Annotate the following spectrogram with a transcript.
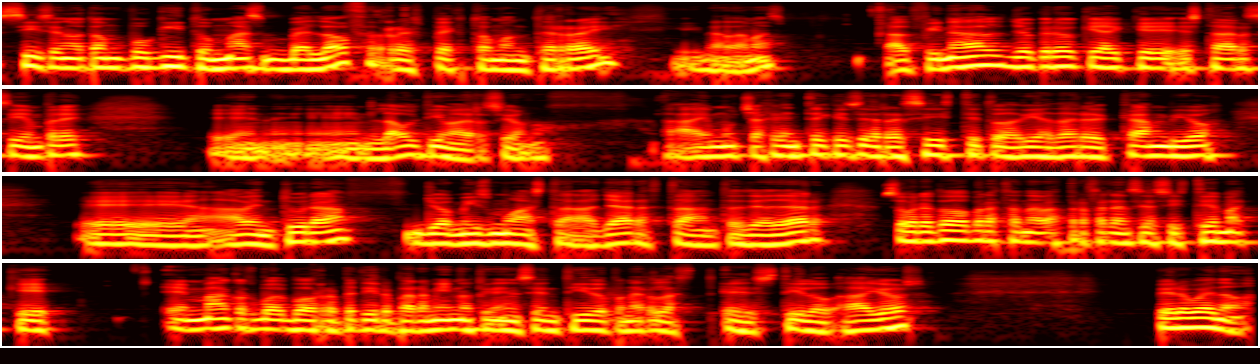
sí se nota un poquito más veloz respecto a Monterrey y nada más. Al final yo creo que hay que estar siempre en, la última versión. Hay mucha gente que se resiste todavía a dar el cambio eh, aventura. Yo mismo hasta ayer, hasta antes de ayer, sobre todo para estas nuevas preferencias sistema que en Mac os vuelvo a repetir, para mí no tiene sentido ponerlas estilo iOS. Pero bueno,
